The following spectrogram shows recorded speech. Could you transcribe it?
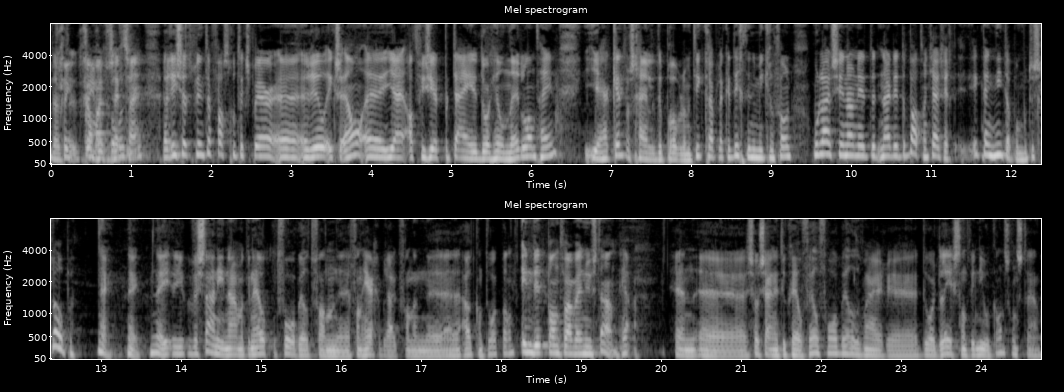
Dat geen, kan maar gezegd zijn. Uh, Richard Splinter, vastgoedexpert uh, Rail XL. Uh, jij adviseert partijen door heel Nederland heen. Je herkent waarschijnlijk de problematiek. Kruip lekker dicht in de microfoon. Hoe luister je nou naar dit, naar dit debat? Want jij zegt, ik denk niet dat we moeten slopen. Nee, nee, nee. We staan hier namelijk een heel goed voorbeeld van, van hergebruik van een oud kantoorpand. In dit pand waar wij nu staan? Ja. En eh, zo zijn er natuurlijk heel veel voorbeelden waar eh, door de leegstand weer nieuwe kansen ontstaan.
